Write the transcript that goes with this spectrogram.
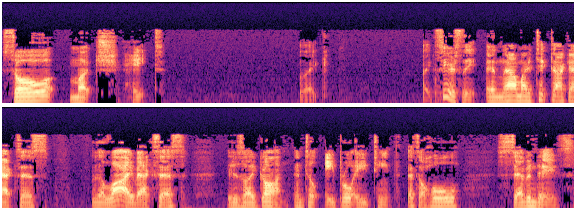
So much hate. Like like seriously. And now my TikTok access, the live access, is like gone until April 18th. That's a whole seven days.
